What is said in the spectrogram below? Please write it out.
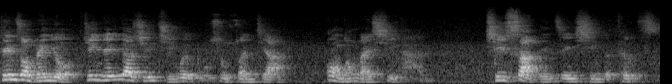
听众朋友，今天邀请几位武术专家共同来细谈七煞连真星的特质。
